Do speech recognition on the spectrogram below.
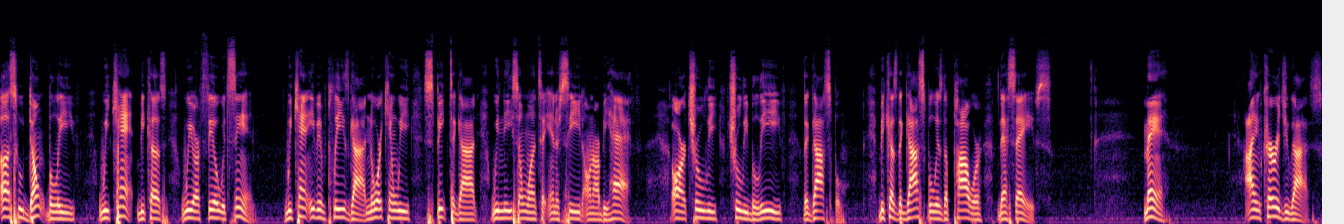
us who don't believe, we can't because we are filled with sin. We can't even please God, nor can we speak to God. We need someone to intercede on our behalf or truly, truly believe the gospel because the gospel is the power that saves. Man, I encourage you guys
